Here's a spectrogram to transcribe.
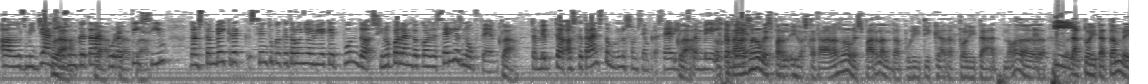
als mitjans, Clar, és un català clar, correctíssim, doncs també crec, sento que a Catalunya hi havia aquest punt de si no parlem de coses sèries no ho fem. Clar. També ta- els catalans no som sempre Clar, també. els I també no només parlen, i les catalanes no només parlen de política, d'actualitat, no? De- de- I- D'actualitat també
